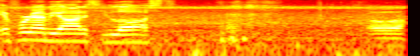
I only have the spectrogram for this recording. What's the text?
if we're gonna be honest, you lost. Oh, uh,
